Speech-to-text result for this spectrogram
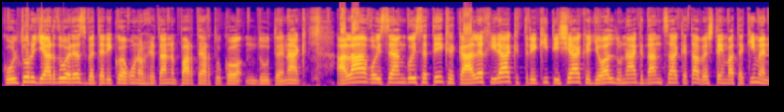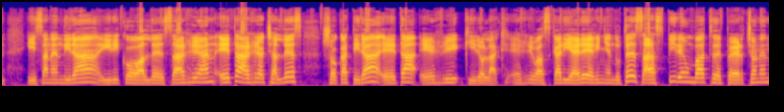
kultur jardu erez beteriko egun horretan parte hartuko dutenak. Hala, goizean goizetik kale jirak, trikitixak, joaldunak, dantzak eta bestein bat ekimen izanen dira iriko alde zaharrean eta arreatxaldez sokatira eta herri kirolak. Herri bazkaria ere eginen dute, zazpireun bat pertsonen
